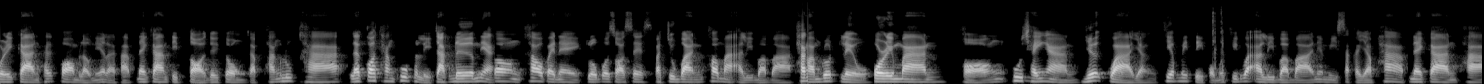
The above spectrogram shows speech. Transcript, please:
บริการแพลตฟอร์มเหล่านี้แหละครับในการติดต่อโดยตรงกับทั้งลูกค้า และก็ทั้งผู้ผลิตจากเดิมเนี่ยต้องเข้าไปใน global sources ปัจจุบันเข้ามา Alibaba ทั้งความรวดเร็วปริมาณของผู้ใช้งานเยอะกว่าอย่างเทียบไม่ติด ผมก็คิดว่าอาลีบาบาเนี่ยมีศักยภาพในการพา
